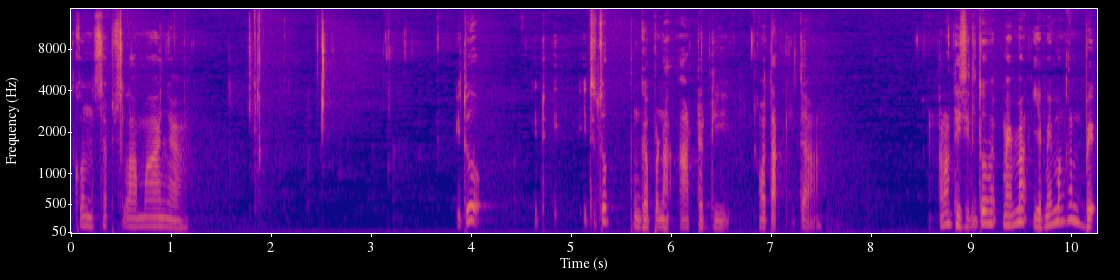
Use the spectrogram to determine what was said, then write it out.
konsep selamanya itu itu, itu tuh nggak pernah ada di otak kita. Karena di sini tuh memang ya memang kan be,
